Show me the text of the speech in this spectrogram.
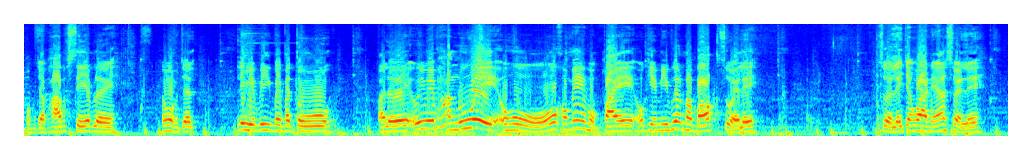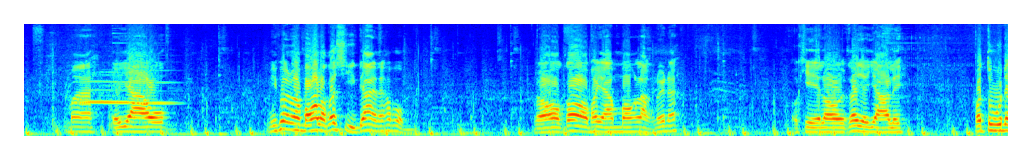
ผมจะพับเซฟเลยแล้วผมจะรีบวิ่งไปประตูไปเลยอุ้ยไม่พังด้วยโอ้โหเขาไม่ให้ผมไปโอเคมีเพื่อนมาบล็อกสวยเลย สวยเลยจังหวะเนี้ยสวยเลย มายาวๆมีเพื่อนมาบล็อกเราก็ฉีกได้นะครับผม เราก็พยายามมองหลังด้วยนะ โอเคเราก็ยาวๆเลย ประตูไหน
